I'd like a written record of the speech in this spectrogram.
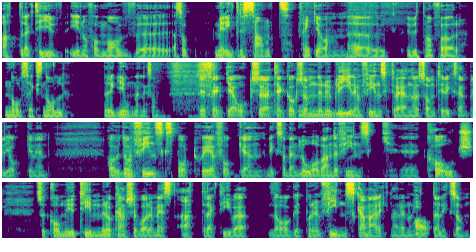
attraktiv i någon form av, eh, alltså mer intressant, tänker jag, mm. eh, utanför 060 regionen. Liksom. Det tänker jag också. Jag tänker också mm. om det nu blir en finsk tränare som till exempel Jokinen. Har vi då en finsk sportchef och en, liksom en lovande finsk eh, coach. Så kommer ju Timrå kanske vara det mest attraktiva laget på den finska marknaden. Och ja. hitta liksom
